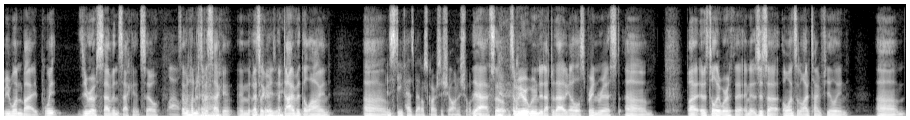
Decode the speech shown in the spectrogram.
we won by 0.07 seconds, so Wow. seven hundredths of a second, and it was like a, a dive at the line. Um, And Steve has battle scars to show on his shoulder. yeah, so so we were wounded after that. We got a little sprained wrist, um, but it was totally worth it, and it was just a, a once in a lifetime feeling. Um,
